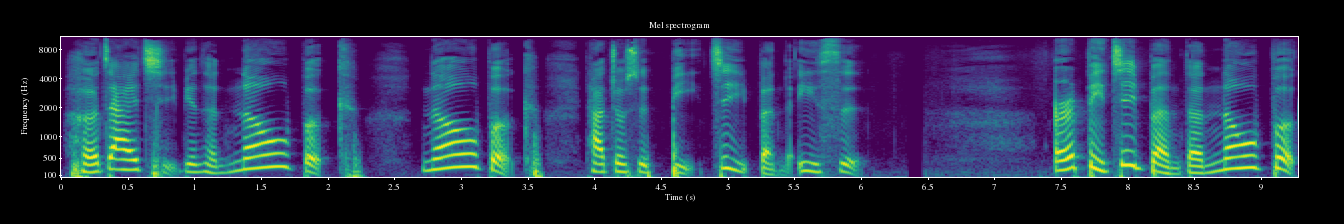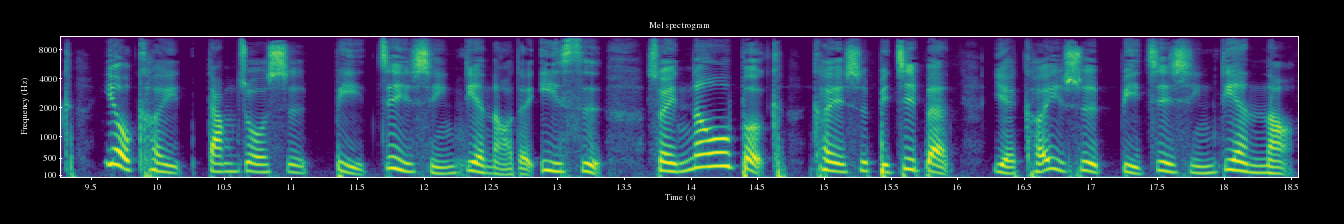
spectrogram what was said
合在一起变成 notebook，notebook 它就是笔记本的意思。而笔记本的 notebook 又可以当做是笔记型电脑的意思，所以 notebook 可以是笔记本，也可以是笔记型电脑，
